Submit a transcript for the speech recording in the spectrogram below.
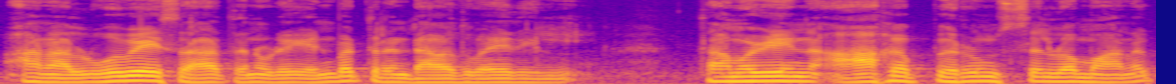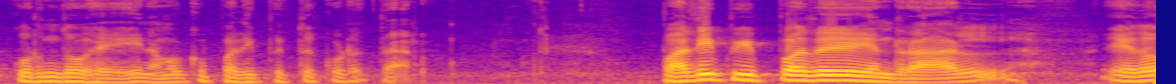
ஆனால் உவேசா தன்னுடைய எண்பத்தி ரெண்டாவது வயதில் தமிழின் ஆக பெரும் செல்வமான குறுந்தொகையை நமக்கு பதிப்பித்து கொடுத்தார். பதிப்பிப்பது என்றால் ஏதோ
